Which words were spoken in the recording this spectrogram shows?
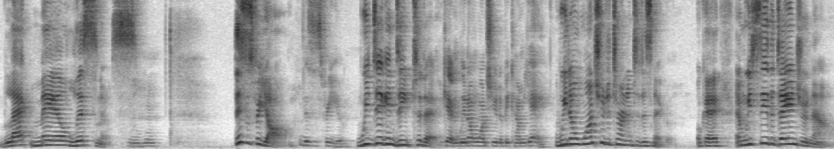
black male listeners Mm-hmm. this is for y'all This is for you. we digging deep today Again, we don't want you to become yay. we don't want you to turn into this nigga, okay? And we see the danger now.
